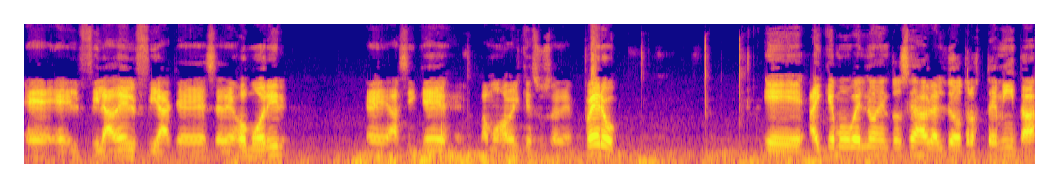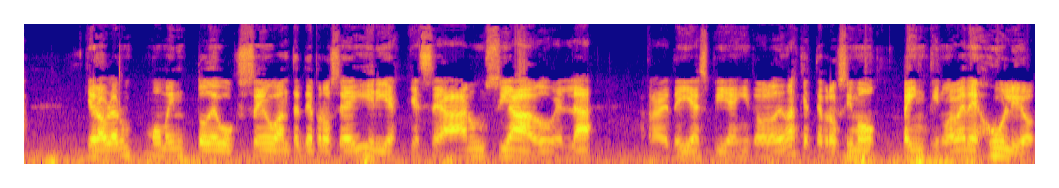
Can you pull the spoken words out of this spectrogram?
eh, el Filadelfia que se dejó morir. Eh, así que vamos a ver qué sucede. Pero hay que movernos entonces a hablar de otros temitas. Quiero hablar un momento de boxeo antes de proseguir y es que se ha anunciado, ¿verdad? A través de ESPN y todo lo demás, que este próximo 29 de julio,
